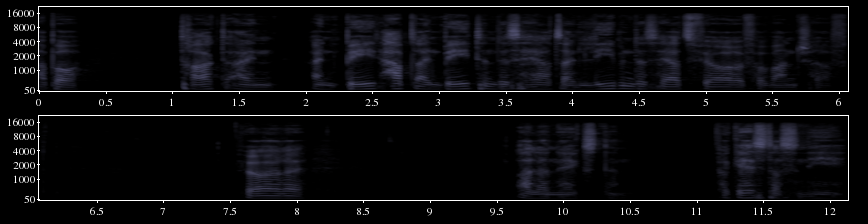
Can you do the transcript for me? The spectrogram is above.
Aber tragt ein, ein Bet, habt ein betendes Herz, ein liebendes Herz für eure Verwandtschaft, für eure Allernächsten. Vergesst das nie.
